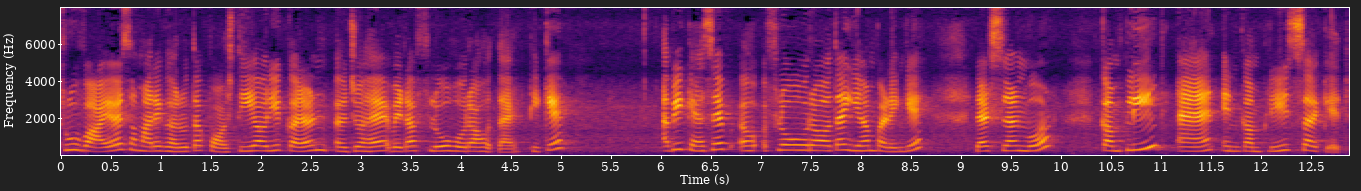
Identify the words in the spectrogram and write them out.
थ्रू वायर्स हमारे घरों तक पहुँचती है और ये करंट जो है बेटा फ़्लो हो रहा होता है, ठीक है? अभी कैसे फ़्लो हो रहा होता है, ये हम पढ़ेंगे। Let's learn more complete and incomplete circuit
